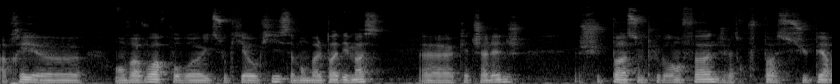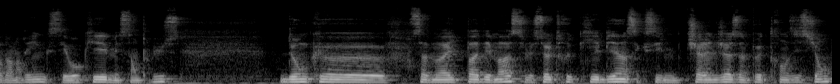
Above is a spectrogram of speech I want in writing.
Après, on va voir pour Itsuki Aoki, ça m'emballe pas des masses. Quel challenge. Je suis pas son plus grand fan, je la trouve pas super dans le ring, c'est ok, mais sans plus. Donc euh, ça me hype pas des masses. Le seul truc qui est bien, c'est que c'est une challengeuse un peu de transition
